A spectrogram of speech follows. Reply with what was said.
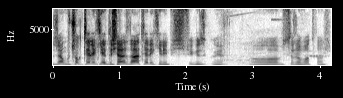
Hocam bu çok tehlikeli. Dışarıda daha tehlikeli. Hiçbir şey gözükmüyor. Oo bir sürü robot var.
